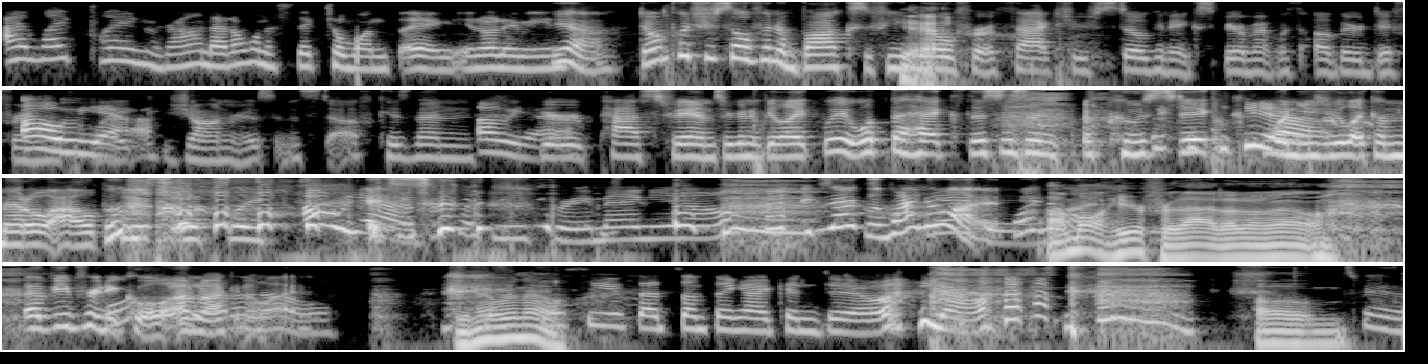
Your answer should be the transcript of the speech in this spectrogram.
I like playing around. I don't want to stick to one thing. You know what I mean? Yeah. Don't put yourself in a box if you Yeah. know for a fact you're still going to experiment with other different Oh, like, yeah. genres and stuff. Because then Oh yeah. your past fans are going to be like, wait, what the heck? This isn't acoustic when you do like a metal album. So it's like, oh yeah. it's- Just like me screaming. You know. exactly. Why not? Why not? I'm all here for that. I don't know. That'd be pretty We'll cool. I'm not going to lie. Know. you never know. We'll see if that's something I can do. no. um, Yeah.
